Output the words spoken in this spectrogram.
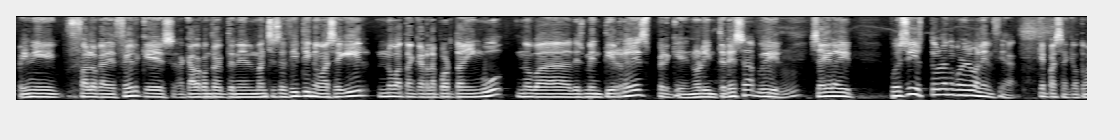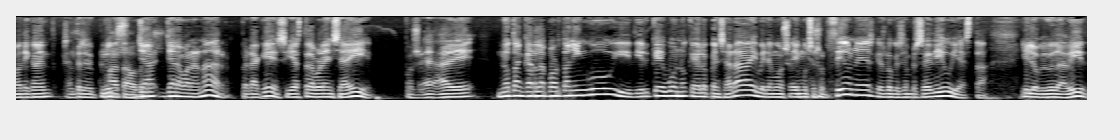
Pellegrini fa lo que ha de fer, que és acaba contracte en el Manchester City, no va a seguir, no va a tancar la porta a ningú, no va a desmentir res perquè no li interessa. Vull dir, si haguera dit, pues sí, estoy hablando con el Valencia. ¿Qué pasa? Que automáticamente clubs Mata a ya, ya no van a anar. ¿Para qué? Si ya está el Valencia ahí. Pues ha de no tancar la porta a ningú y dir que, bueno, que lo pensará y veremos, hay muchas opciones, que es lo que siempre se diu y ya está. Y lo que diu David,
